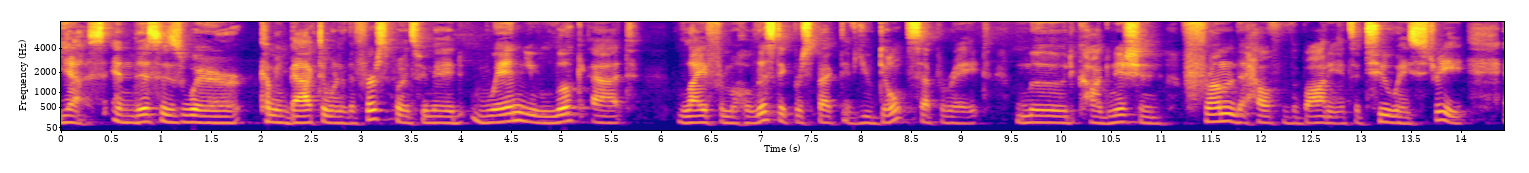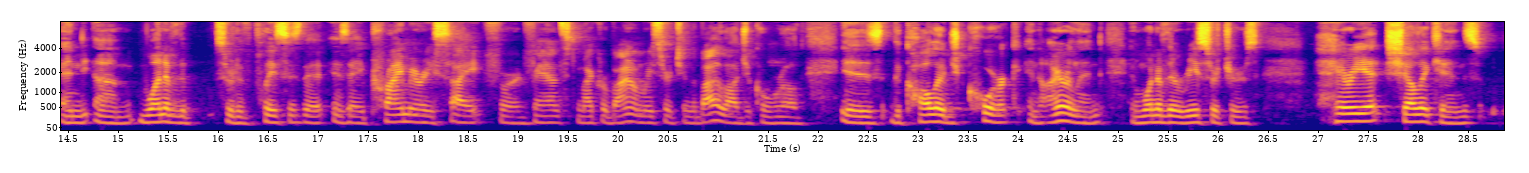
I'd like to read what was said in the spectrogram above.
Yes, and this is where, coming back to one of the first points we made, when you look at life from a holistic perspective, you don't separate mood, cognition from the health of the body. It's a two way street. And um, one of the sort of places that is a primary site for advanced microbiome research in the biological world is the College Cork in Ireland. And one of their researchers, Harriet Schellekens,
